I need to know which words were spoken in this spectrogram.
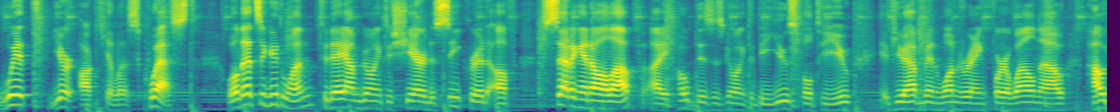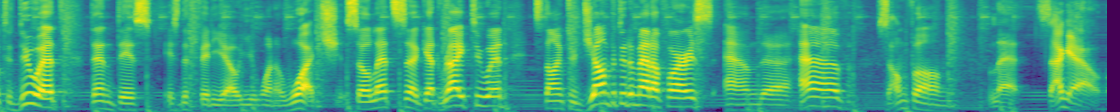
with your Oculus Quest. Well, that's a good one. Today I'm going to share the secret of setting it all up. I hope this is going to be useful to you. If you have been wondering for a while now how to do it, then this is the video you want to watch. So let's uh, get right to it. It's time to jump into the metaverse and uh, have some fun. Let's go!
